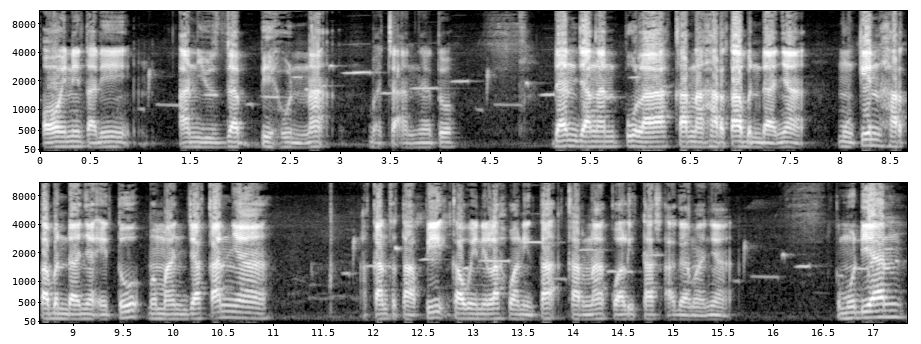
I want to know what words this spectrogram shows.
Oh ini tadi an bihunna bacaannya tuh. Dan jangan pula karena harta bendanya. Mungkin harta bendanya itu memanjakannya. Akan tetapi kawinilah wanita karena kualitas agamanya. Kemudian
